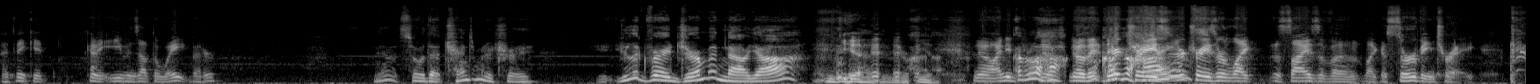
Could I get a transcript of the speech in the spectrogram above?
I think it kind of evens out the weight better. Yeah. So with that transmitter tray, you, you look very German now, yeah. yeah, European. No, I need I don't no, how- no they, their your trays. Their trays are like the size of a like a serving tray,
